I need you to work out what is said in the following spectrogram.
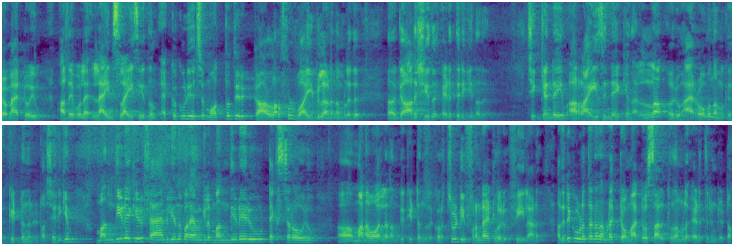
ടൊമാറ്റോയും അതേപോലെ ലൈം സ്ലൈസ് ചെയ്തതും ഒക്കെ കൂടി വെച്ച് മൊത്തത്തിൽ ഒരു കളർഫുൾ വൈബിലാണ് നമ്മളിത് ഗാർണിഷ് ചെയ്ത് എടുത്തിരിക്കുന്നത്. ചിക്കന്റെയും ആ റൈസിന്റെയൊക്കെ നല്ല ഒരു അരോമ നമുക്ക് കിട്ടുന്നുണ്ട് കേട്ടോ ശരിക്കും മന്തിയുടെയൊക്കെ ഒരു ഫാമിലി എന്ന് പറയാമെങ്കിൽ മന്തിയുടെ ഒരു ടെക്സ്ചറോ ഒരു മണമോ അല്ല നമുക്ക് കിട്ടുന്നത്. കുറച്ചുകൂടി ഡിഫറെന്റ് ആയിട്ടുള്ളൊരു ഫീലാണ് അതിന്റെ കൂടെ തന്നെ നമ്മുടെ ടൊമാറ്റോ സൽത്ത് നമ്മൾ എടുത്തിട്ടുണ്ട് കേട്ടോ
